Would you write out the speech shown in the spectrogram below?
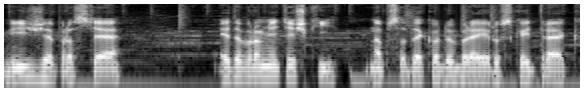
Víš, že prostě je to pro mě těžký napsat jako dobrý ruský track,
